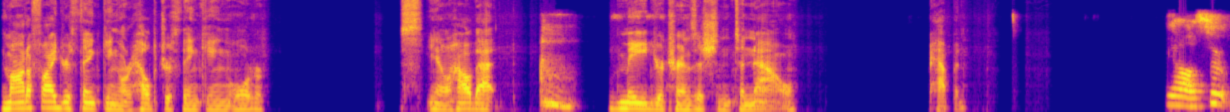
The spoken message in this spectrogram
modified your thinking or helped your thinking or, you know, how that made your transition to now happen. Yeah. So,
